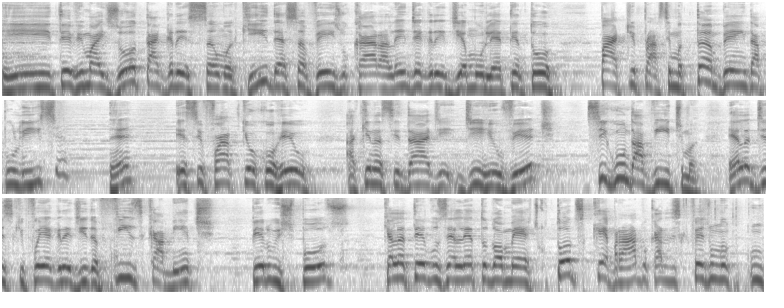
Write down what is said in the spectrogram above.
E teve mais outra agressão aqui. Dessa vez o cara, além de agredir a mulher, tentou partir pra cima também da polícia, né? Esse fato que ocorreu aqui na cidade de Rio Verde. Segundo a vítima, ela disse que foi agredida fisicamente pelo esposo, que ela teve os eletrodomésticos todos quebrados. O cara disse que fez um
